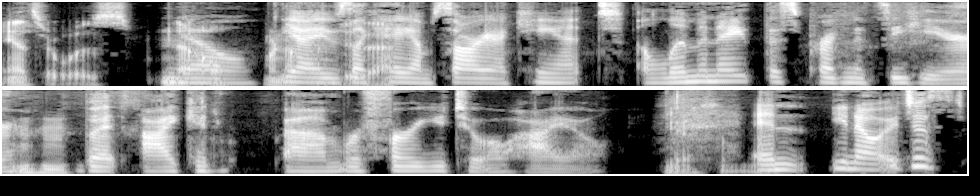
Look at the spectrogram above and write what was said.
answer was no. we're not Yeah. He was like, that. hey, I'm sorry. I can't eliminate this pregnancy here, Mhm. but I could um, refer you to Ohio. yeah, And, you know, it just,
